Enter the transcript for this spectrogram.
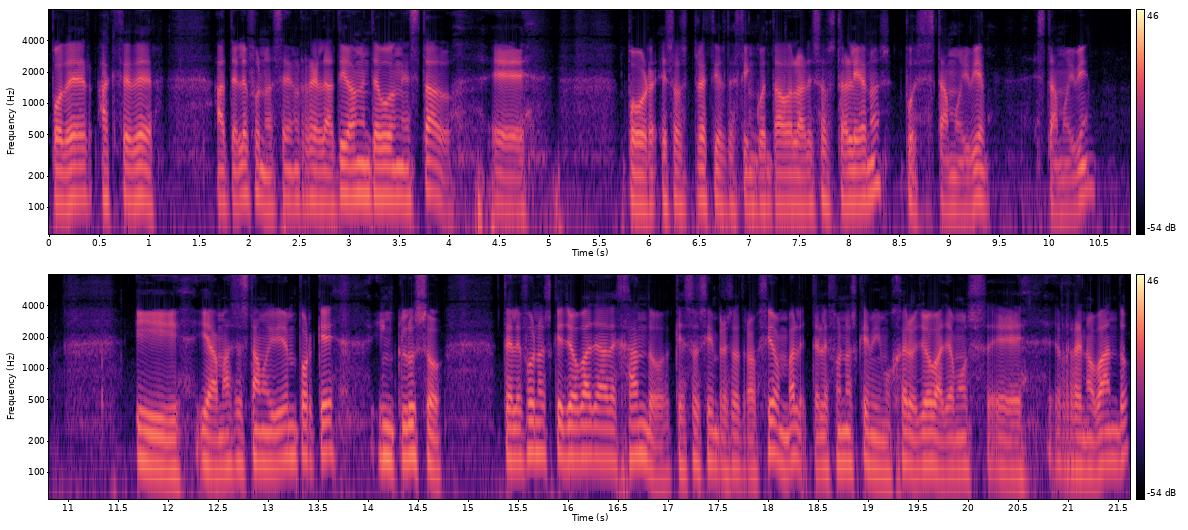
poder acceder a teléfonos en relativamente buen estado eh, por esos precios de 50 dólares australianos, pues está muy bien, está muy bien. Y, y además está muy bien porque incluso teléfonos que yo vaya dejando, que eso siempre es otra opción, ¿vale? Teléfonos que mi mujer o yo vayamos eh, renovando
